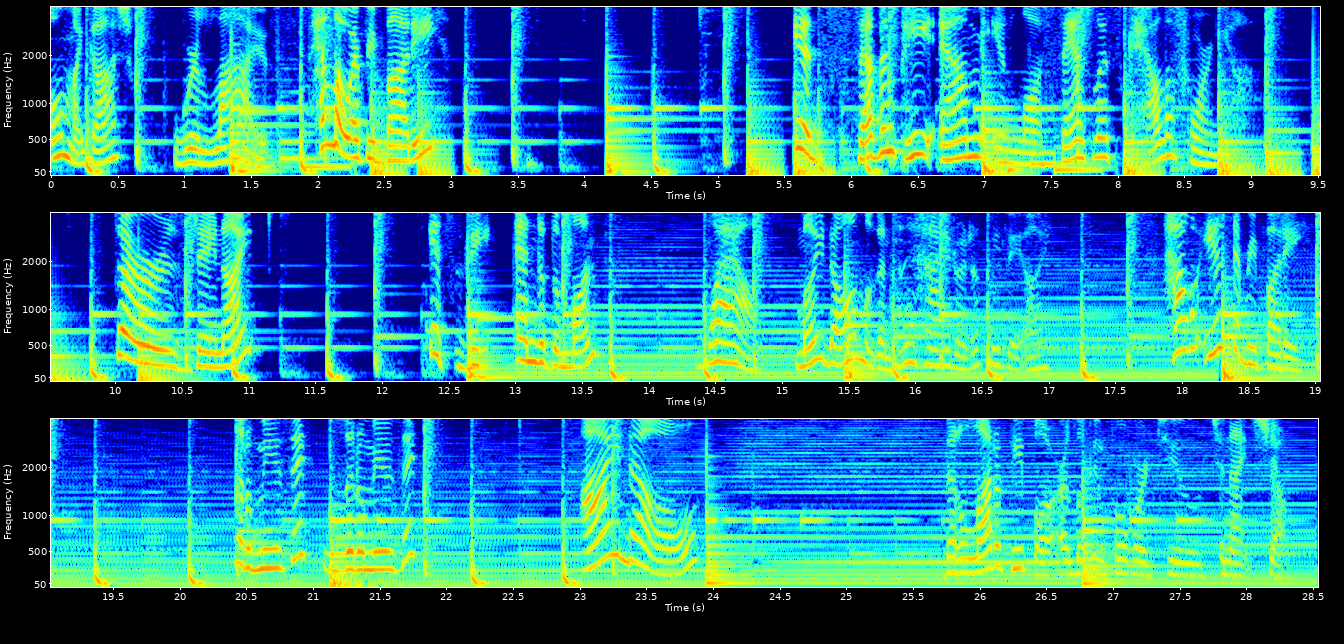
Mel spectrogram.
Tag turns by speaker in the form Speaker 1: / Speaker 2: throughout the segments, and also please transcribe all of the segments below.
Speaker 1: Oh my gosh, we're live. Hello, everybody. It's 7 p.m. in Los Angeles, California. Thursday night. It's the end of the month. Wow, mới đó mà gần tháng 2 rồi quý vị ơi. How is everybody? Little music, little music. I know that a lot of people are looking forward to tonight's show.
